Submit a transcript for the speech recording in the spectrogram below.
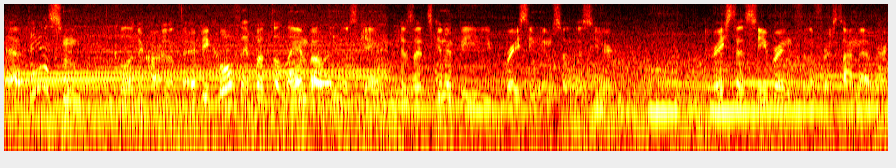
Yeah, they got some cool other cars up there. It'd be cool if they put the Lambo in this game, because it's going to be racing IMSA this year. They raced at Sebring for the first time ever.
